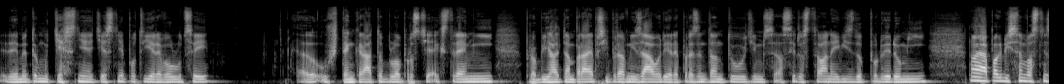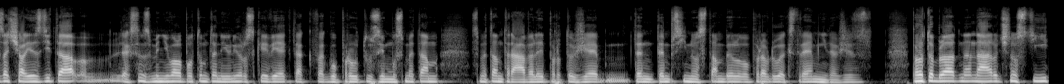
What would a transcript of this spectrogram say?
dejme tomu těsně, těsně po té revoluci, už tenkrát to bylo prostě extrémní, probíhaly tam právě přípravní závody reprezentantů, tím se asi dostala nejvíc do podvědomí. No a já pak, když jsem vlastně začal jezdit a eh, jak jsem zmiňoval potom ten juniorský věk, tak, tak opravdu tu zimu jsme tam, jsme tam trávili, protože ten, ten přínos tam byl opravdu extrémní, takže proto byla náročností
